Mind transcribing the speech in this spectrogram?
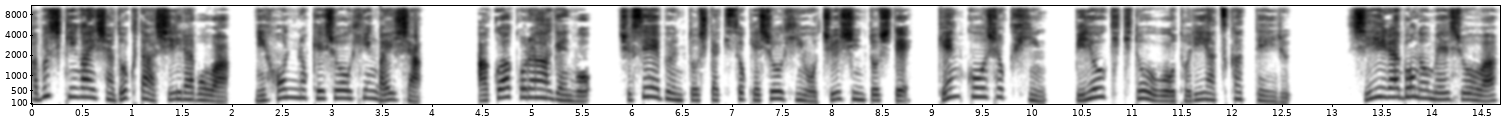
株式会社ドクターシーラボは、日本の化粧品会社。アクアコラーゲンを主成分とした基礎化粧品を中心として、健康食品、美容機器等を取り扱っている。シーラボの名称は、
